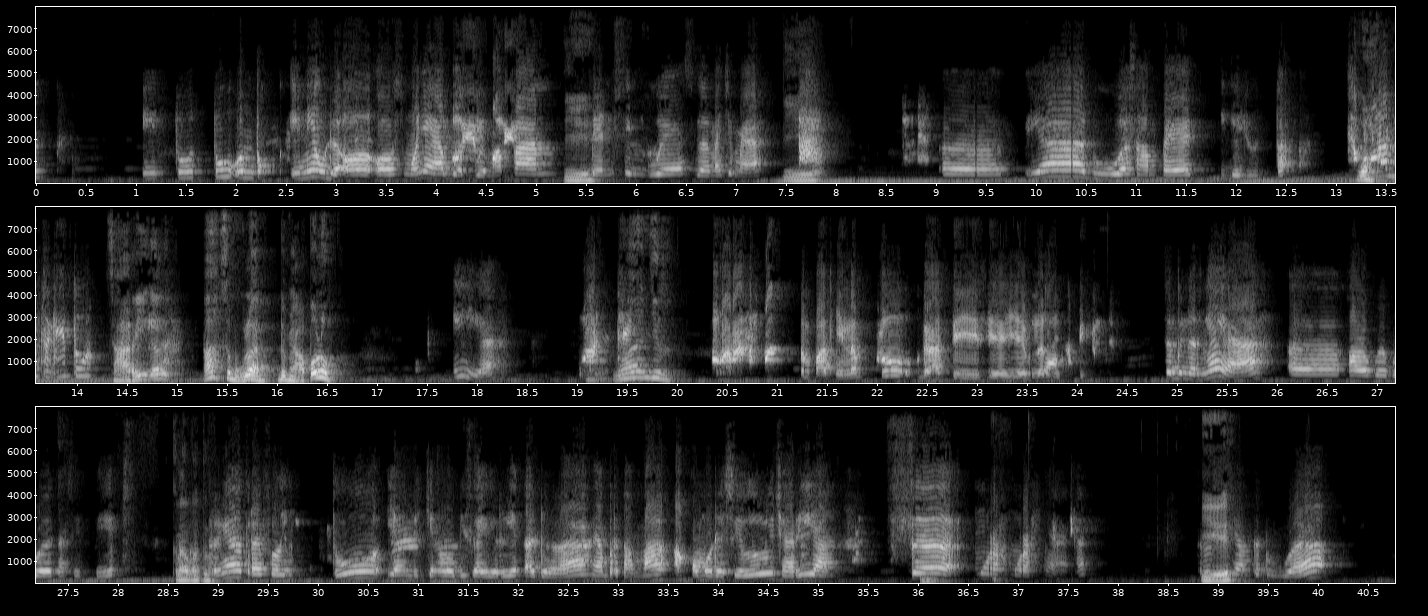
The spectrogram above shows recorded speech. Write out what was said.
itu tuh untuk ini udah all, all semuanya ya buat gue makan, iya. bensin gue segala macem ya. iya. Eh ya 2 sampai 3 juta. wah. Sebulan segitu. Sehari kali. Ah sebulan? Demi apa lu? Iya. wah anjir. Tempat nginep lu gratis. Ya iya bener Ya. sih. Tapi Sebenarnya ya eh kalau gue boleh kasih tips, kenapa tuh sebenarnya traveling itu yang bikin lo bisa irit adalah yang pertama akomodasi lo lu cari yang semurah-murahnya. Terus Iya. yang kedua,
